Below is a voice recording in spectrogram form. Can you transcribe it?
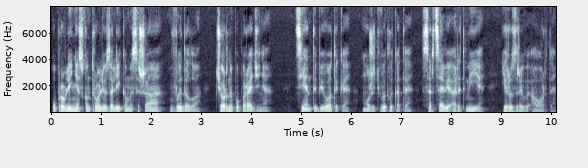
Управління з контролю за ліками США видало чорне попередження. Ці антибіотики можуть викликати серцеві аритмії і розриви аорти.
